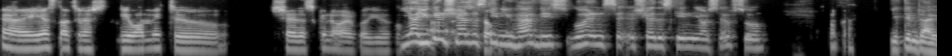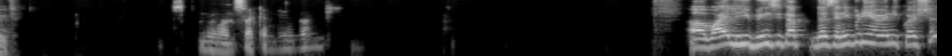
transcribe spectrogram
Uh, yes, Dr. Do you want me to share the screen or will you? Yeah, you can share the screen. You have this. Go ahead and share the screen yourself. So okay. you can drive it. Just give me one second. Uh, while he brings it up, does anybody have any question?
